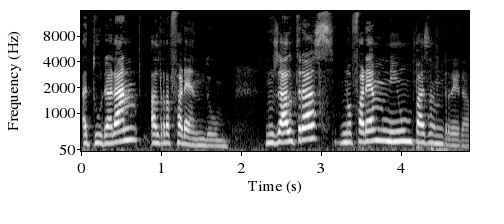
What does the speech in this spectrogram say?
aturaran el referèndum. Nosaltres no farem ni un pas enrere.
